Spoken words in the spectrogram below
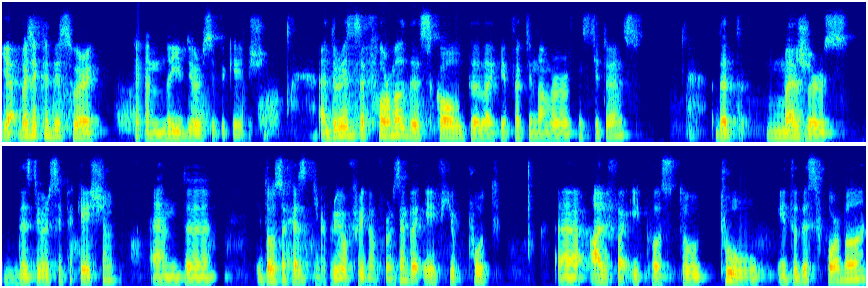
Yeah, basically this is where I can leave diversification. And there is a formula that's called uh, like effective number of constituents that measures this diversification and uh, it also has a degree of freedom. For example, if you put uh, alpha equals to two into this formula,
